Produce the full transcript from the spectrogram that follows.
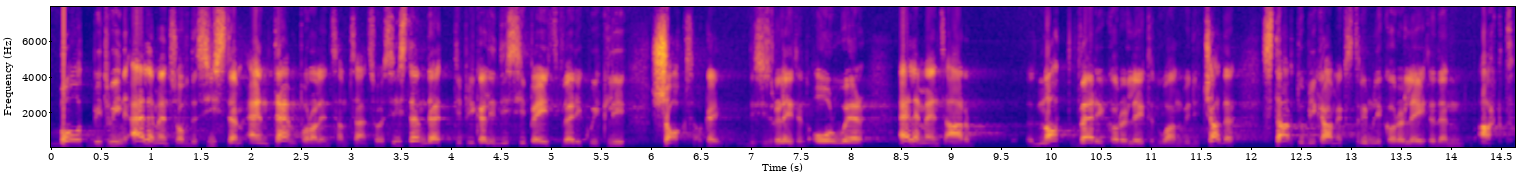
both between elements of the system and temporal in some sense. So a system that typically dissipates very quickly shocks, okay, this is related, or where elements are not very correlated one with each other, start to become extremely correlated and act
